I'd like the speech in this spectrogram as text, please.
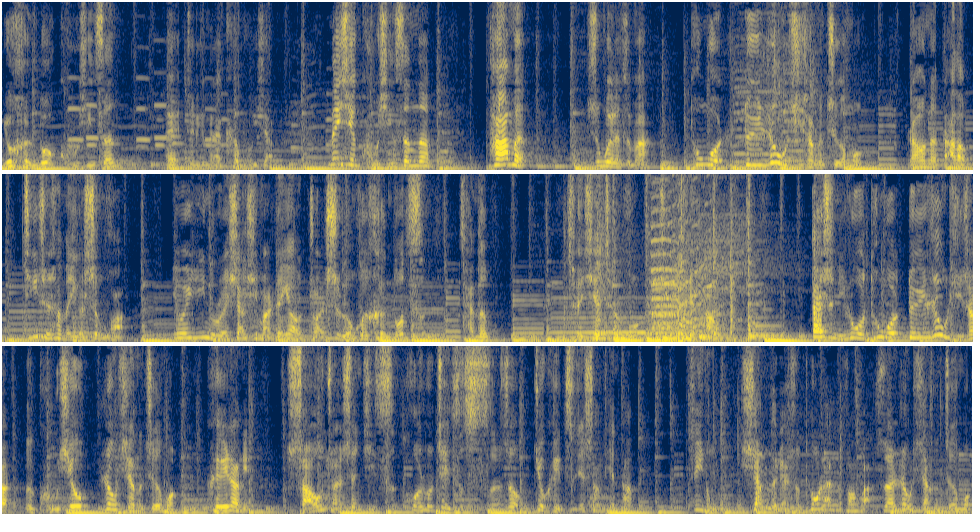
有很多苦行僧。哎，这里跟大家科普一下，那些苦行僧呢，他们是为了怎么？通过对于肉体上的折磨，然后呢，达到精神上的一个升华。因为印度人相信嘛，人要转世轮回很多次，才能成仙成佛进入天堂。但是你如果通过对于肉体上的苦修、肉体上的折磨，可以让你。少转生几次，或者说这次死了之后就可以直接上天堂，是一种相对来说偷懒的方法。虽然肉体上很折磨，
